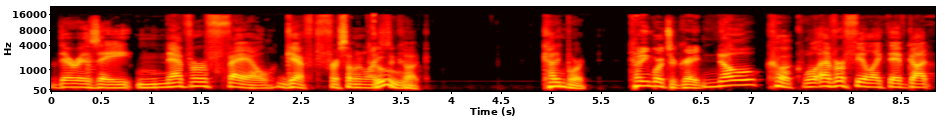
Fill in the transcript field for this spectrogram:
there is a never fail gift for someone who likes Ooh. to cook. Cutting board. Cutting boards are great. No cook will ever feel like they've got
